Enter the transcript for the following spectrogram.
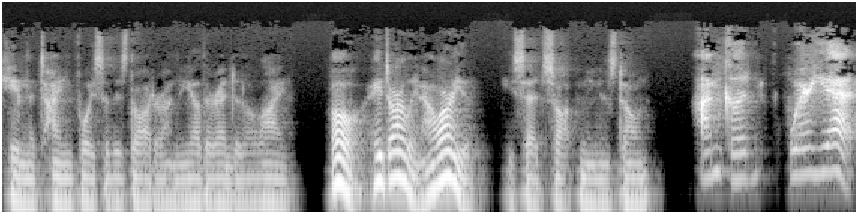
came the tiny voice of his daughter on the other end of the line. Oh, hey, darling, how are you? he said, softening his tone. I'm good. Where are you at?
